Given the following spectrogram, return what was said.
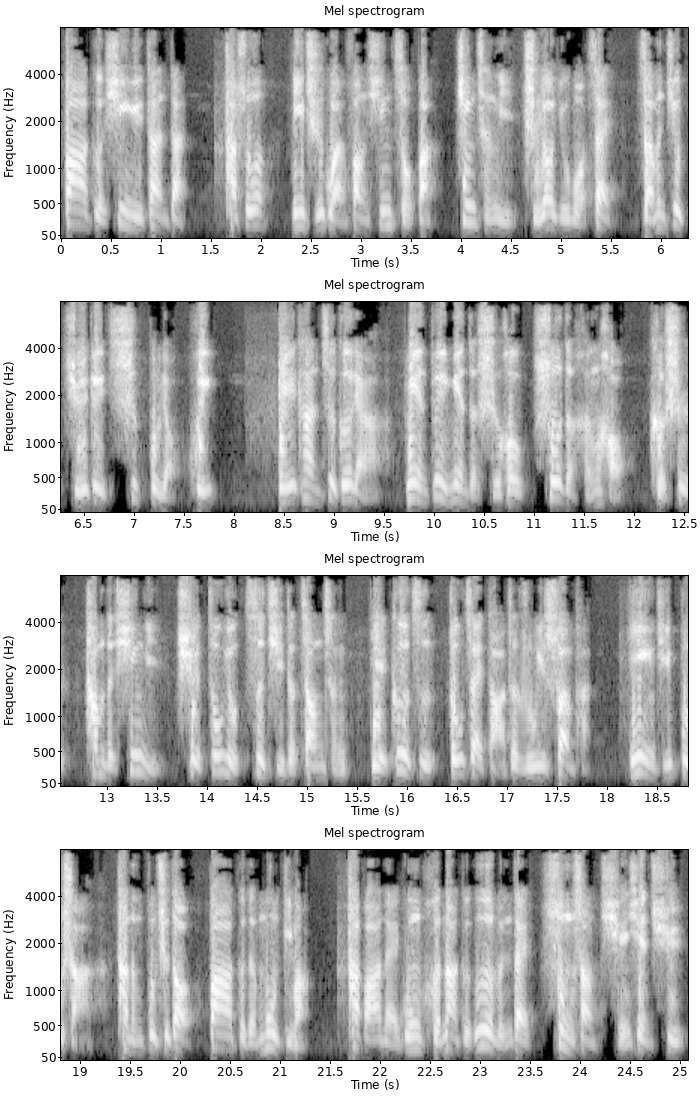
八个信誉淡淡，他说：“你只管放心走吧，京城里只要有我在，咱们就绝对吃不了亏。”别看这哥俩面对面的时候说的很好，可是他们的心里却都有自己的章程，也各自都在打着如意算盘。应急不傻，他能不知道八个的目的吗？他把奶公和那个鄂伦代送上前线去，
